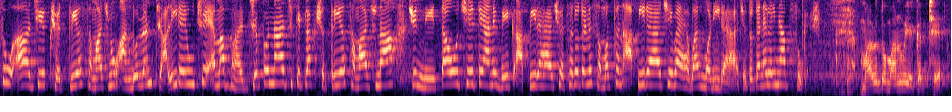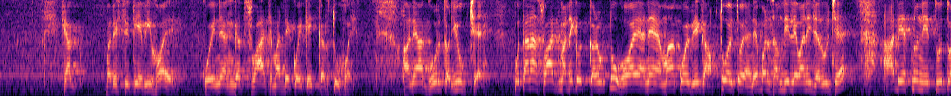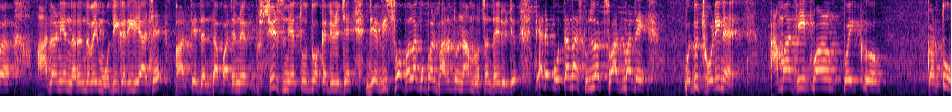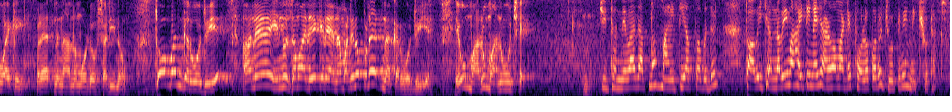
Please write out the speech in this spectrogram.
શું આ જે ક્ષત્રિય સમાજનું આંદોલન ચાલી રહ્યું છે એમાં ભાજપના જ કેટલાક ક્ષત્રિય સમાજના જે નેતાઓ છે તે આને વેગ આપી રહ્યા છે અથવા તો તેને સમર્થન આપી રહ્યા છે એવા અહેવાલ મળી રહ્યા છે. તો તેને લઈને આપ શું કહેશો? મારું તો માનવું એક જ છે કે આ પરિસ્થિતિ એવી હોય કોઈને અંગત સ્વાર્થ માટે કોઈ કંઈક કરતું હોય. અને આ ઘોર કળિયુગ છે. પોતાના સ્વાર્થ માટે કોઈ કરતું હોય અને એમાં કોઈ વેગ આપતું હોય તો એને પણ સમજી લેવાની જરૂર છે. આ દેશનું નેતૃત્વ આદરણીય નરેન્દ્રભાઈ મોદી કરી રહ્યા છે. ભારતીય જનતા પાર્ટીનું એક શીર્ષ નેતૃત્વ કરી રહ્યું છે, જે વિશ્વ ફલક ઉપર ભારતનું નામ રોશન થઈ રહ્યું છે. ત્યારે પોતાના ક્ષુલ્લક સ્વાર્થ માટે બધું છોડીને આમાંથી પણ કોઈક કરતું હોય કંઈક, પ્રયત્ન નાનો મોટો શરીરનો તો બંધ કરવો જોઈએ અને હિન્દુ સમાજ એ કરે એના માટેનો પ્રયત્ન કરવો જોઈએ. એવું મારું માનવું છે. જી, ધન્યવાદ આપનો માહિતી આપવા બદલ. તો આવી જ નવી માહિતીને જાણવા માટે ફોલો કરો જોટીવી મિક્ષુ ઠાકર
